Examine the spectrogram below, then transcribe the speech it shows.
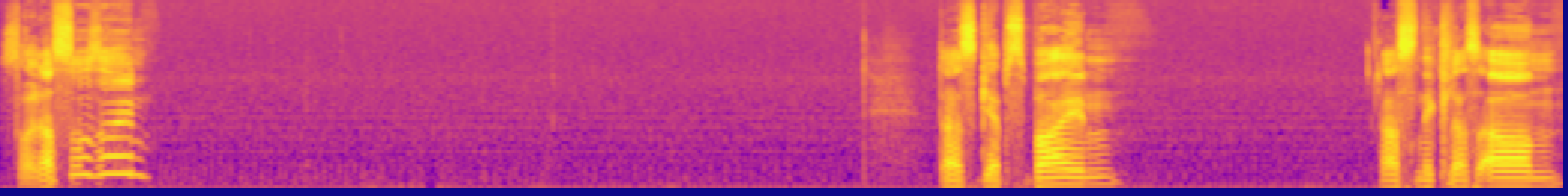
Soll das so sein? Da ist Gaps Bein. Da ist Niklas Arm.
